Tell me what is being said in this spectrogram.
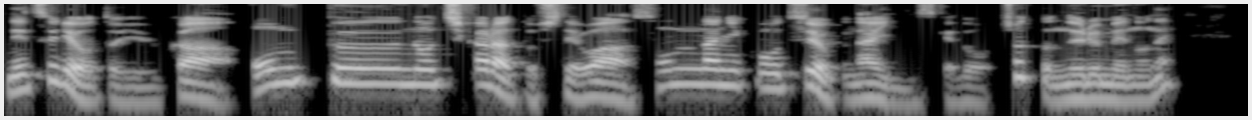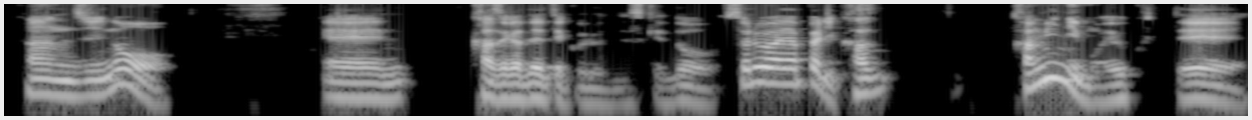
熱量というか、音符の力としてはそんなにこう強くないんですけど、ちょっとぬるめのね、感じの、えー風が出てくるんですけど、それはやっぱりか髪にも良くて、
